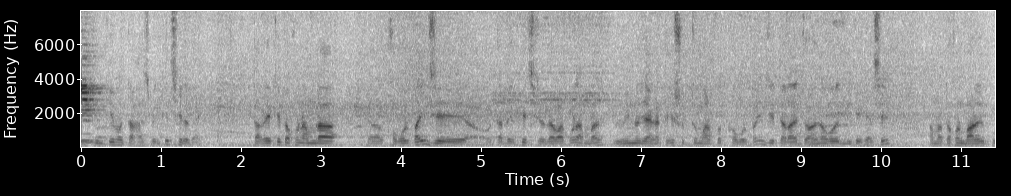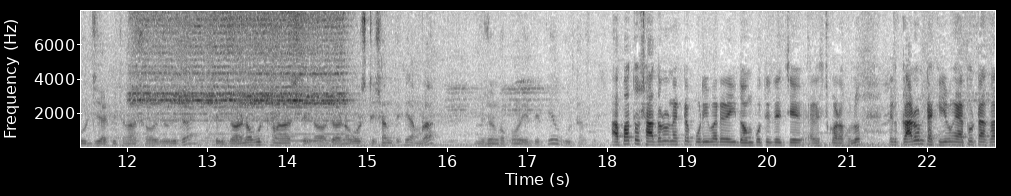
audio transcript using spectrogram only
ভিকটিমকে এবং তার হাজব্যান্ডকে ছেড়ে দেয়। তাদেরকে তখন আমরা খবর পাই যে তাদেরকে ছেড়ে দেওয়ার পর আমরা বিভিন্ন জায়গা থেকে সূত্র মারফত খবর পাই যে, তারা জয়নগরের দিকে গেছে। আমরা তখন বারুইপুর জিআরপি থানার সহযোগিতায় সেই জয়নগর থানার জয়নগর স্টেশন থেকে আমরা দুজন কখন এদেরকে উদ্ধার করি। আপাতত সাধারণ একটা পরিবারের এই দম্পতিদের যে অ্যারেস্ট করা হলো, এর কারণটা কি এবং এত টাকা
